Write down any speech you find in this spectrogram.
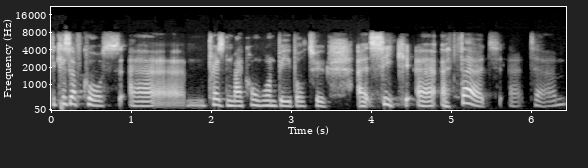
because of course um, President Macron won't be able to uh, seek uh, a third uh, term,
